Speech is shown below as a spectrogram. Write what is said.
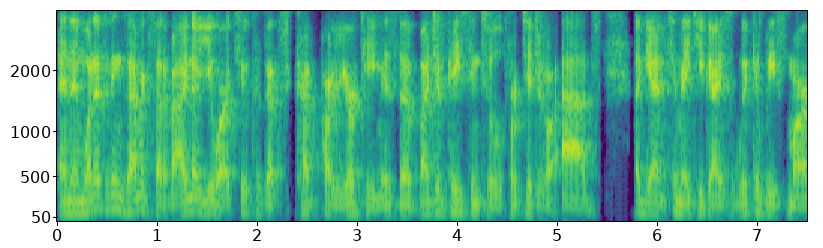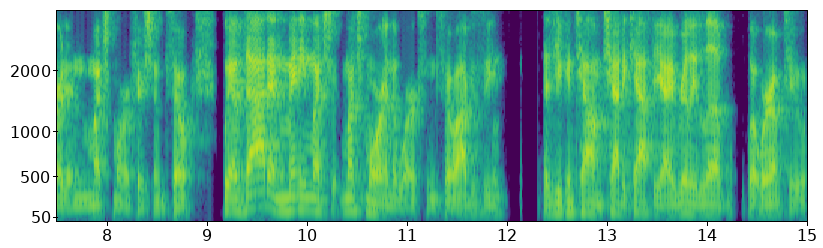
And then one of the things I'm excited about, I know you are too, because that's kind of part of your team, is the budget pacing tool for digital ads. Again, to make you guys wickedly smart and much more efficient. So we have that and many much much more in the works. And so obviously, as you can tell, I'm chatty Cathy. I really love what we're up to.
